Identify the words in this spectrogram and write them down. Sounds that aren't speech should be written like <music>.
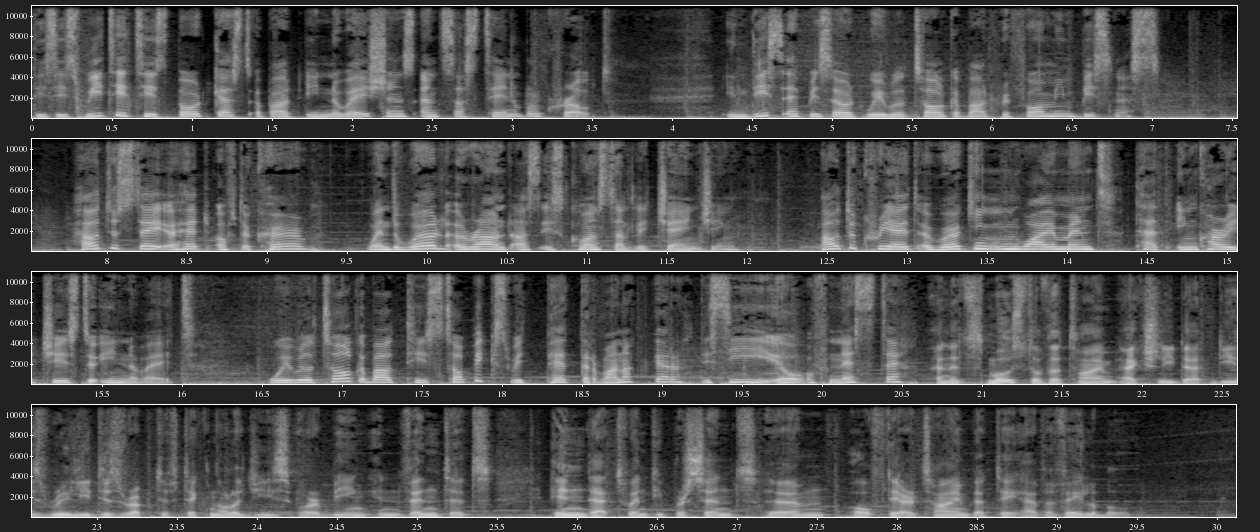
This is VTT's podcast about innovations and sustainable growth. In this episode, we will talk about reforming business. How to stay ahead of the curve when the world around us is constantly changing. How to create a working environment that encourages to innovate. We will talk about these topics with Peter Vanacker, the CEO of Neste. And it's most of the time actually that these really disruptive technologies are being invented in that 20% um, of their time that they have available.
